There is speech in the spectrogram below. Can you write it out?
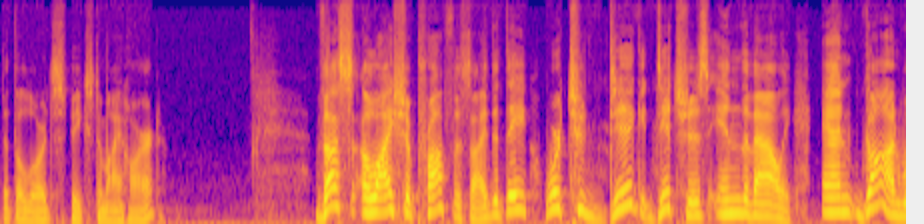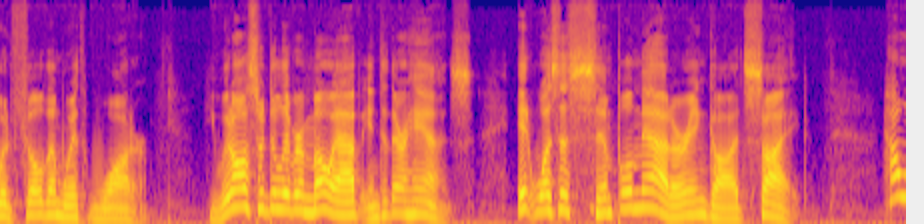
that the Lord speaks to my heart. Thus, Elisha prophesied that they were to dig ditches in the valley, and God would fill them with water. He would also deliver Moab into their hands. It was a simple matter in God's sight. How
